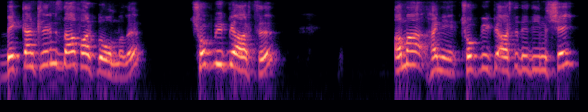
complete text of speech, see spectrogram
Beklentilerimiz daha farklı olmalı. Çok büyük bir artı. Ama hani çok büyük bir artı dediğimiz şey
